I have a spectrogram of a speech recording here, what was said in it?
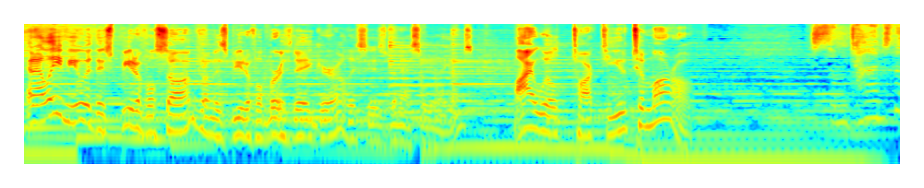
And I leave you with this beautiful song from this beautiful birthday girl. This is Vanessa Williams. I will talk to you tomorrow. Sometimes the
